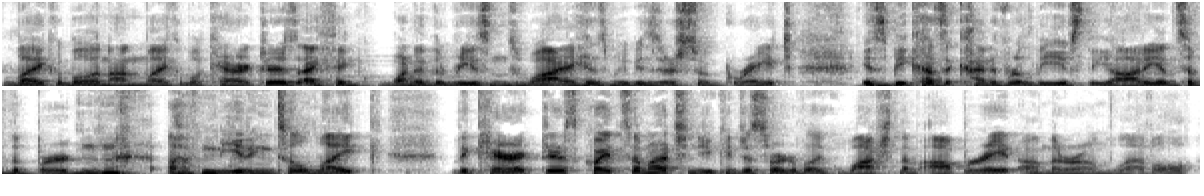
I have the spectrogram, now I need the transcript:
likable and unlikable characters. I think one of the reasons why his movies are so great is because it kind of relieves the audience of the burden of needing to like the characters quite so much and you can just sort of like watch them operate on their own level.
